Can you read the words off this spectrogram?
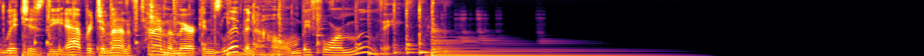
which is the average amount of time Americans live in a home before moving.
